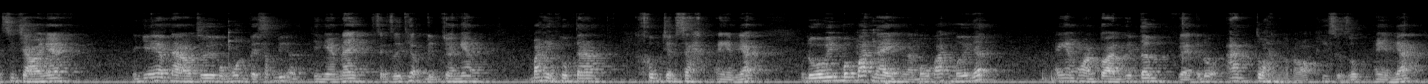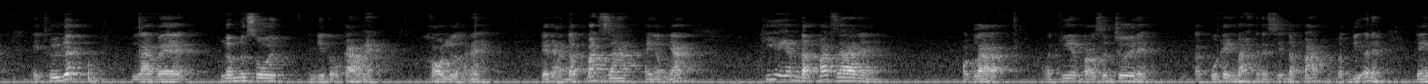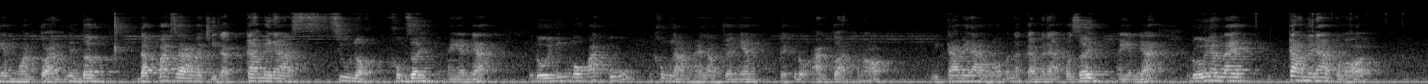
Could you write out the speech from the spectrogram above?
Xin chào anh em. Những em nào chơi bộ môn về sóc đĩa thì ngày hôm nay sẽ giới thiệu đến cho anh em bát hình không tang không chân sạc anh em nhé. Đối với mẫu bát này là mẫu bát mới nhất. Anh em hoàn toàn yên tâm về cái độ an toàn của nó khi sử dụng anh em nhé. Cái thứ nhất là về ngâm nước sôi, nhiệt độ cao này, kho lửa này, kể cả đập bát ra anh em nhé. Khi anh em đập bát ra này, hoặc là khi em vào sân chơi này, ở cuối canh bạc người ta sẽ đập bát, đập đĩa này thì anh em hoàn toàn yên tâm. Đập bát ra nó chỉ là camera siêu nhỏ không dây anh em nhé. Đối với những mẫu bát cũ không làm hài lòng cho anh em về cái độ an toàn của nó. Vì camera của nó vẫn là camera có dây anh em nhé. Đối với năm nay camera của nó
